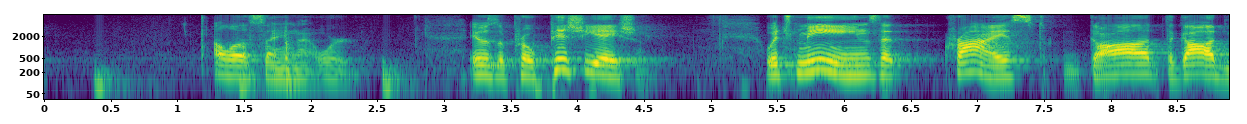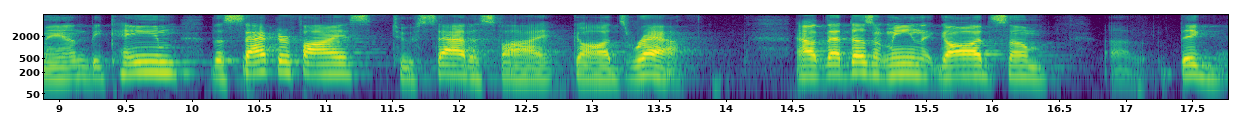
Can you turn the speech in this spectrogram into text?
I love saying that word. It was a propitiation, which means that Christ, God, the God man, became the sacrifice to satisfy God's wrath. Now, that doesn't mean that God's some uh, big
